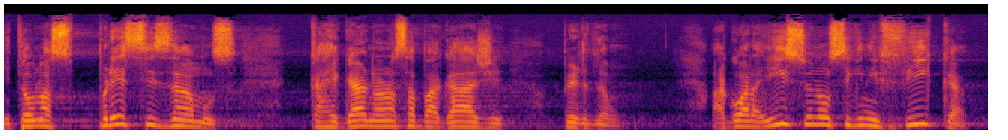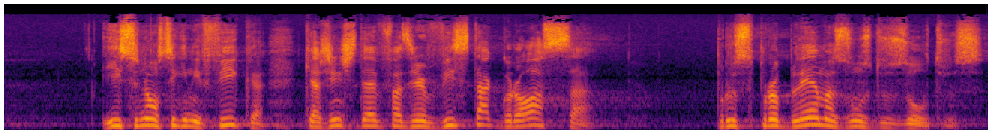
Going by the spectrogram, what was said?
Então nós precisamos carregar na nossa bagagem perdão. Agora, isso não significa, isso não significa que a gente deve fazer vista grossa para os problemas uns dos outros.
